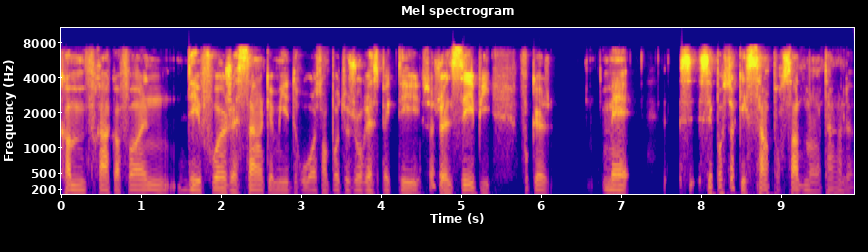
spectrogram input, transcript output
comme francophone, des fois, je sens que mes droits sont pas toujours respectés. Ça, je le sais, puis faut que. Mais c'est pas ça qui est 100% de mon temps, là.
